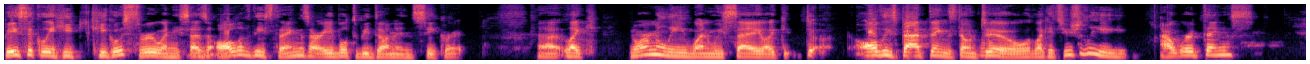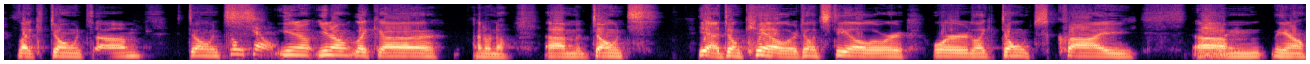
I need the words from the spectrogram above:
basically, he he goes through and he says all of these things are able to be done in secret. Uh, like normally, when we say like all these bad things don't do, like it's usually outward things, like don't um, don't Don't kill. you know you know like uh, I don't know. Um, don't yeah don't kill or don't steal or or like don't cry um, you know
